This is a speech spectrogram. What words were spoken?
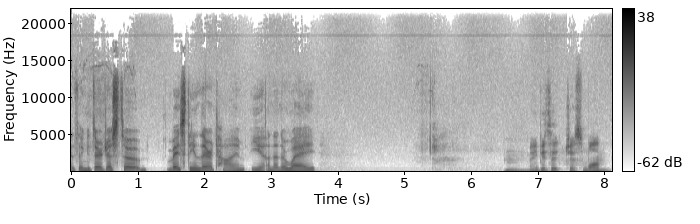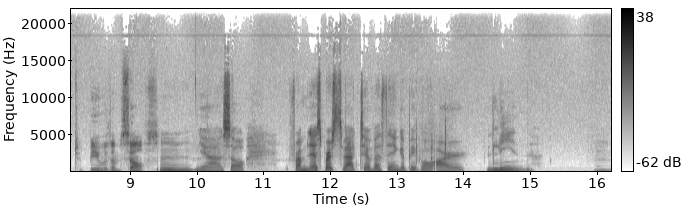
I think they're just uh, wasting their time in another way. Mm, maybe they just want to be with themselves. Mm, yeah, so from this perspective, I think people are lean Mm.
